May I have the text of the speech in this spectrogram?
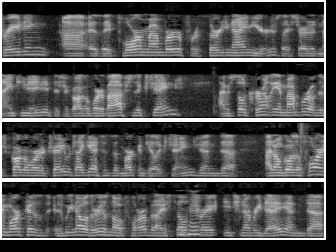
trading uh, as a floor member for 39 years. I started in 1980 at the Chicago Board of Options Exchange. I'm still currently a member of the Chicago Board of Trade, which I guess is a mercantile exchange. And uh, I don't go to the floor anymore because, as we know, there is no floor. But I still Mhm. trade each and every day, and uh,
